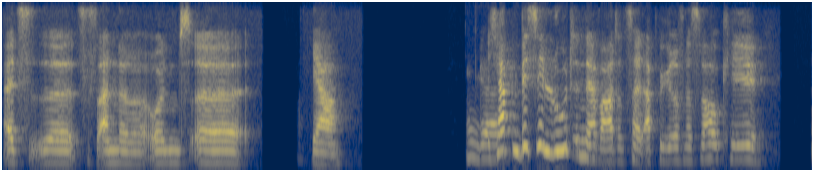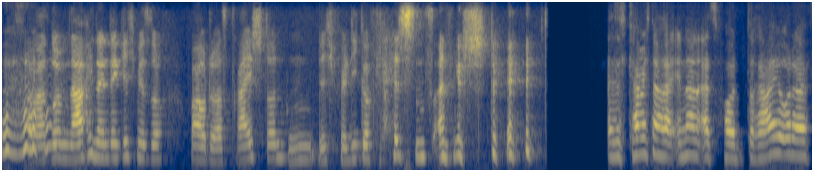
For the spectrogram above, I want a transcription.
als äh, das andere. Und äh, ja, Geil. ich habe ein bisschen Loot in der Wartezeit abgegriffen, das war okay. Aber so im Nachhinein denke ich mir so, wow, du hast drei Stunden dich für League of Legends angestellt. Also ich kann mich noch erinnern, als vor drei oder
